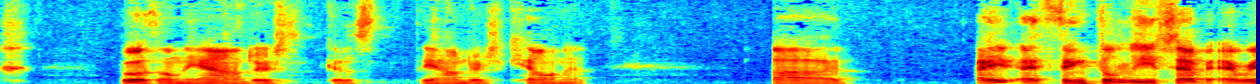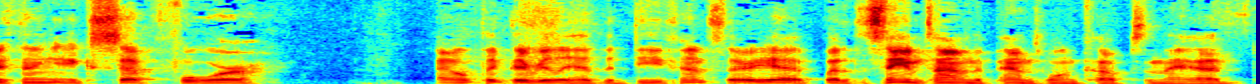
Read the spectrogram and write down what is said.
both on the Islanders because the Islanders are killing it. Uh, I, I think the Leafs have everything except for I don't think they really had the defense there yet. But at the same time, the Pens won cups and they had –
